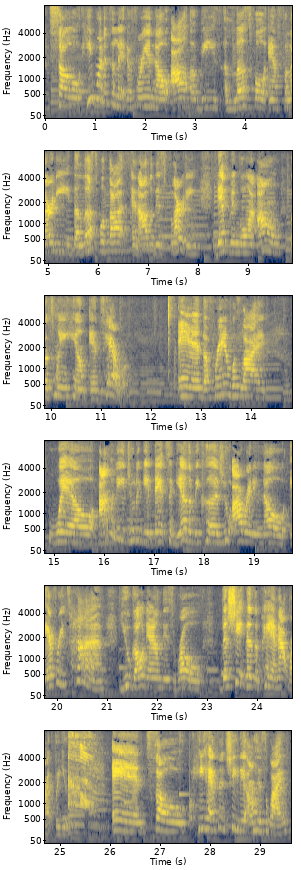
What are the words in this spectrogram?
so he wanted to let the friend know all of these lustful and flirty the lustful thoughts and all of this flirting that's been going on between him and tara. And the friend was like well i'm gonna need you to get that together because you already know every time you go down this road the shit doesn't pan out right for you. And so he hasn't cheated on his wife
